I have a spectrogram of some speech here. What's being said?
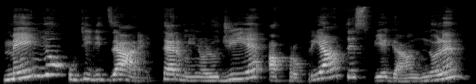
meglio utilizzare terminologie appropriate spiegandole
